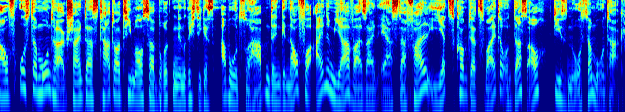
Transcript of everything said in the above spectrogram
Auf Ostermontag scheint das Tatort-Team aus Saarbrücken ein richtiges Abo zu haben, denn genau vor einem Jahr war sein erster Fall. Jetzt kommt der zweite und das auch diesen Ostermontag.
